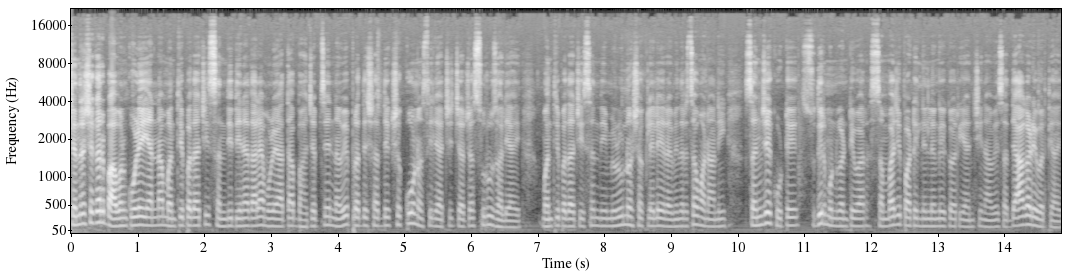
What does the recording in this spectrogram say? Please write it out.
चंद्रशेखर बावनकुळे यांना मंत्रिपदाची संधी देण्यात आल्यामुळे आता भाजपचे नवे प्रदेशाध्यक्ष कोण असतील याची चर्चा सुरू झाली आहे. मंत्रिपदाची संधी मिळू न शकलेले रवींद्र चव्हाण आणि संजय कुटे सुधीर मुनगंटीवार संभाजी पाटील निलंगेकर यांची नावे सध्या आघाडीवरती आहेत.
